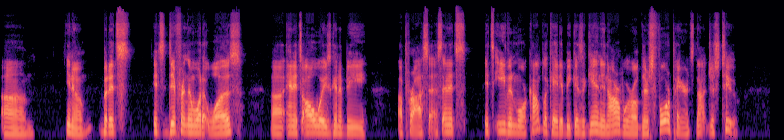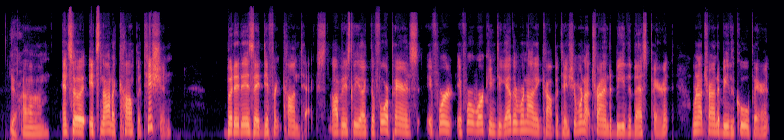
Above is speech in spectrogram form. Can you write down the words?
Um, you know, but it's it's different than what it was, uh, and it's always going to be a process, and it's it's even more complicated because again, in our world, there's four parents, not just two. Yeah. Um, and so it's not a competition but it is a different context. Obviously like the four parents if we're if we're working together we're not in competition. We're not trying to be the best parent. We're not trying to be the cool parent.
